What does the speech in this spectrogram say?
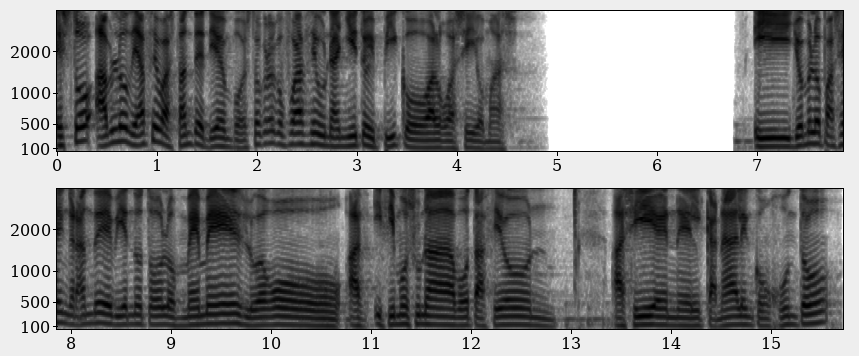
Esto hablo de hace bastante tiempo. Esto creo que fue hace un añito y pico o algo así o más. Y yo me lo pasé en grande viendo todos los memes. Luego hicimos una votación así en el canal en conjunto.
